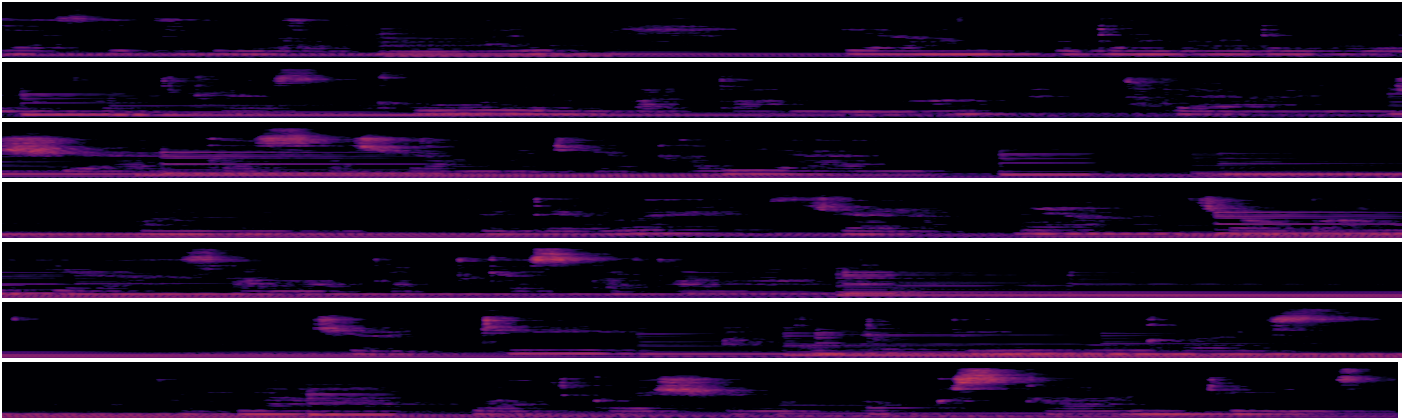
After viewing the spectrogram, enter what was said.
apresiasi teman-teman yang udah mau dengerin podcastku yang pertama dan share ke sosial media kalian. Hmm, BTW jaraknya jauh banget ya sama podcast pertama aku. Jadi aku tuh bingung guys. Pernah buat question box kan di Instagram.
